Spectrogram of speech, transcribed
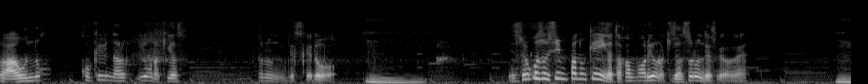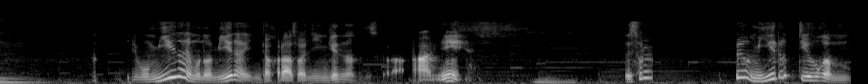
あうんの呼吸になるような気がするんですけど、うんそれこそ審判の権威が高まるような気がするんですけどね。うんいやもう見えないものは見えないんだから、それは人間なんですから。ああね、でそれそれを見えるっていう方が間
